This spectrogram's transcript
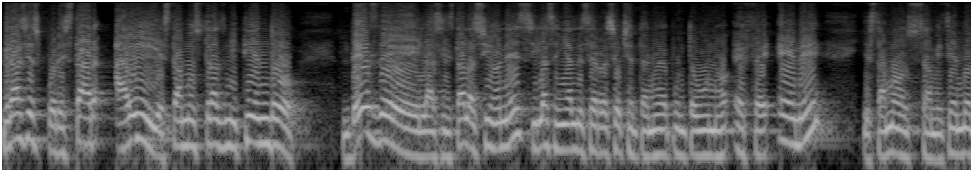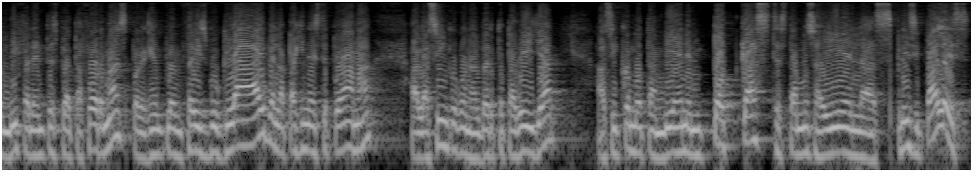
Gracias por estar ahí. Estamos transmitiendo desde las instalaciones y la señal de CRC 89.1 FM y estamos transmitiendo en diferentes plataformas, por ejemplo en Facebook Live, en la página de este programa, a las 5 con Alberto Padilla, así como también en podcast, estamos ahí en las principales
